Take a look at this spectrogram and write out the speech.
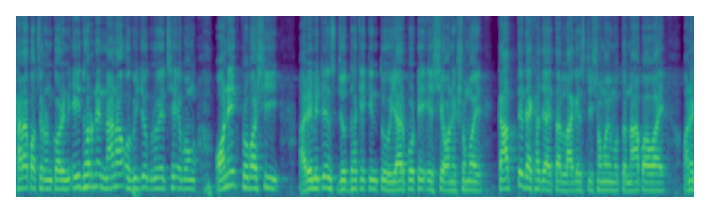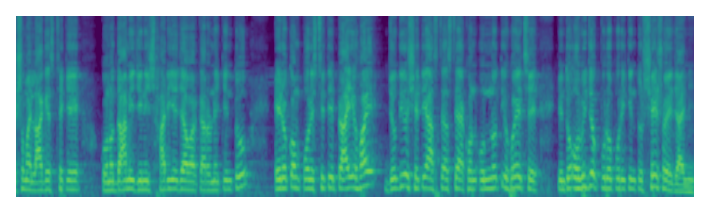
খারাপ আচরণ করেন। এই ধরনের নানা অভিযোগ রয়েছে এবং অনেক প্রবাসী রেমিটেন্স যোদ্ধাকে কিন্তু এয়ারপোর্টে এসে অনেক সময় কাঁদতে দেখা যায়, তার লাগেজটি সময় মতো না পাওয়ায়। অনেক সময় লাগেজ থেকে কোনো দামি জিনিস হারিয়ে যাওয়ার কারণে কিন্তু এরকম পরিস্থিতি প্রায়ই হয়, যদিও সেটি আস্তে আস্তে এখন উন্নতি হয়েছে, কিন্তু অভিযোগ পুরোপুরি কিন্তু শেষ হয়ে যায়নি।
